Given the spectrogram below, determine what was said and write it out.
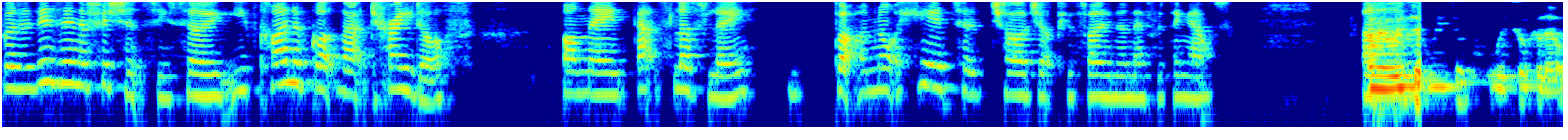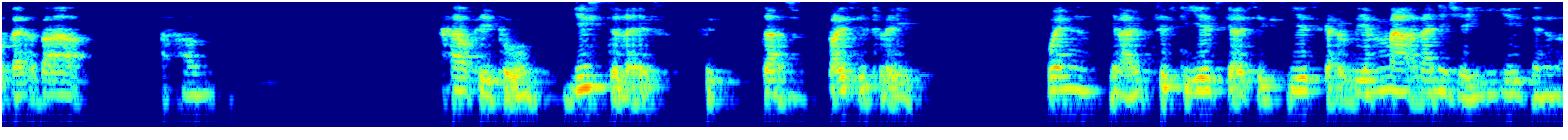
but it is inefficiency. So you've kind of got that trade off on a that's lovely, but I'm not here to charge up your phone and everything else. Um, I mean, we um, took, we took, we talk a little bit about um, how people used to live. That's basically when you know 50 years ago 60 years ago the amount of energy you used and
